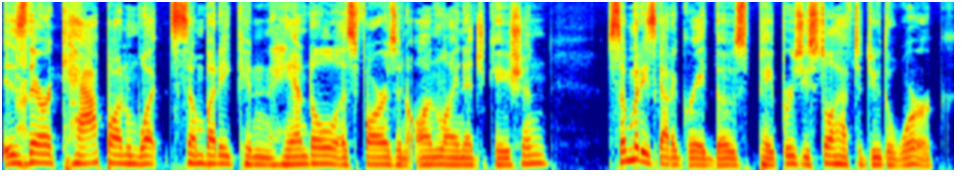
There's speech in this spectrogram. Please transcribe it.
Is there a cap on what somebody can handle as far as an online education? Somebody's got to grade those papers. You still have to do the work.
